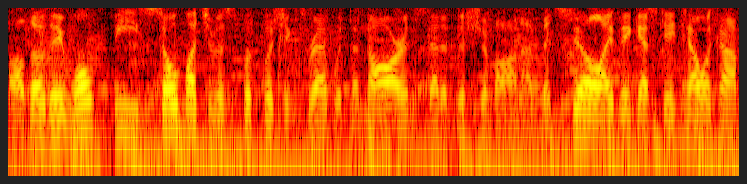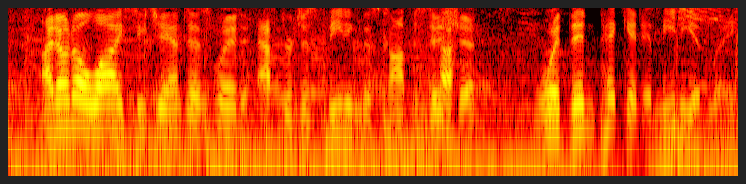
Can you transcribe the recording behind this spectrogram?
Although they won't be so much of a split pushing threat with the Gnar instead of the Shyvana. But still, I think SK Telecom, I don't know why CJ Entus would, after just beating this composition, would then pick it immediately.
